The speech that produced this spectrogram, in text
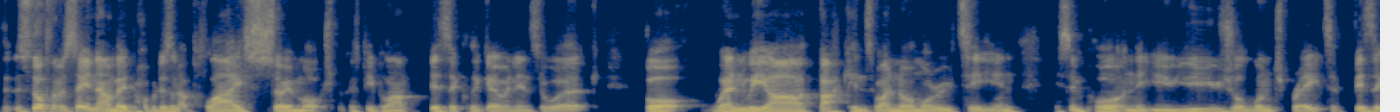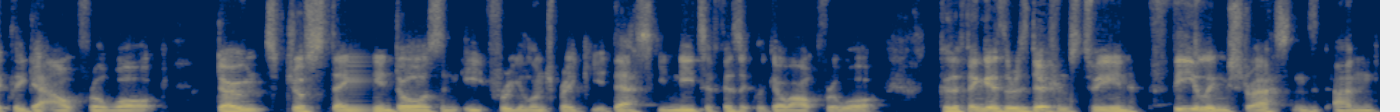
The stuff I'm saying now maybe probably doesn't apply so much because people aren't physically going into work. But when we are back into our normal routine, it's important that you use your lunch break to physically get out for a walk don't just stay indoors and eat through your lunch break at your desk. You need to physically go out for a walk. Because the thing is, there is a difference between feeling stressed and, and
